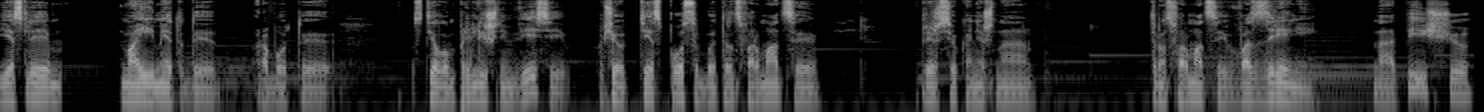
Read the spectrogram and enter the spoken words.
если мои методы работы с телом при лишнем весе, вообще вот те способы трансформации, прежде всего, конечно, трансформации воззрений на пищу,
